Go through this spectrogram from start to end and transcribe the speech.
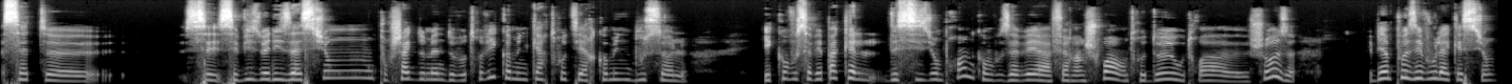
cette, euh, ces, ces, visualisations pour chaque domaine de votre vie comme une carte routière, comme une boussole. Et quand vous savez pas quelle décision prendre, quand vous avez à faire un choix entre deux ou trois euh, choses, eh bien posez-vous la question.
